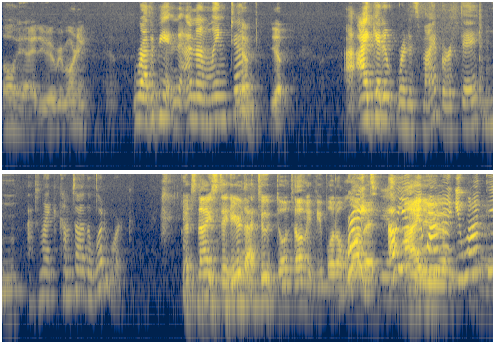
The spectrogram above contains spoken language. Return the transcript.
Oh, yeah, I do every morning. Rather be and on LinkedIn. Yep, yep. I, I get it when it's my birthday. Mhm. I'm like, it comes out of the woodwork. It's nice to hear that too, don't tell me people don't love right. it. Oh yeah, I you do. want it, you want the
